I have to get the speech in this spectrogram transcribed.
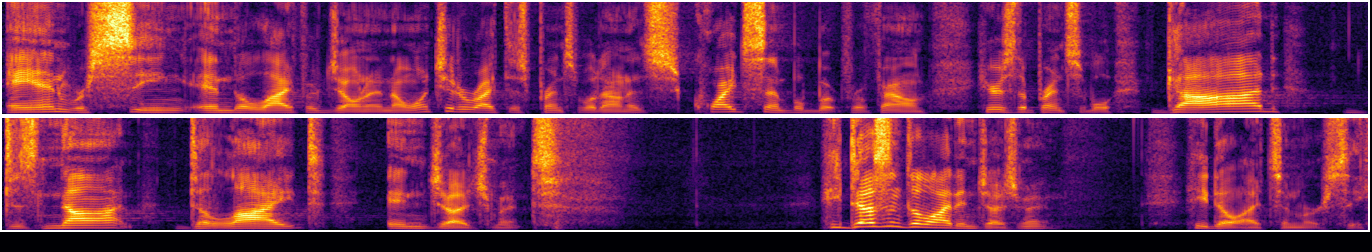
and we're seeing in the life of Jonah. And I want you to write this principle down. It's quite simple but profound. Here's the principle God does not delight in judgment. He doesn't delight in judgment, He delights in mercy.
